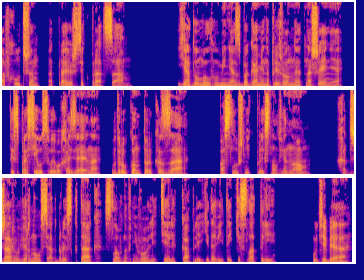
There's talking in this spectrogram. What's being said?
а в худшем отправишься к праотцам. Я думал, у меня с богами напряженные отношения. Ты спроси у своего хозяина, вдруг он только за. Послушник прыснул вином. Хаджар увернулся от брызг так, словно в него летели капли ядовитой кислоты. «У тебя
